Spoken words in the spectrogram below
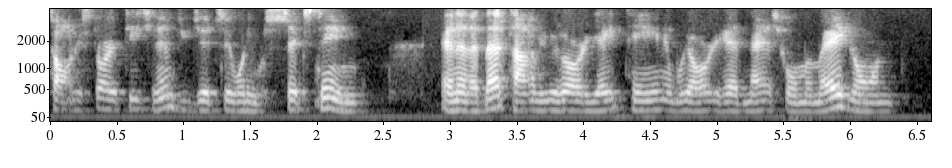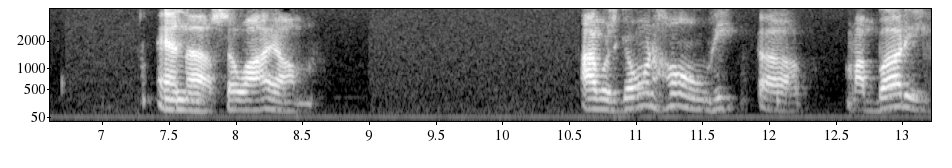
taught and started teaching him jiu-jitsu when he was 16. And then at that time he was already 18 and we already had Nashville MMA going. And uh, so I, um, I was going home. He, uh, my buddy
